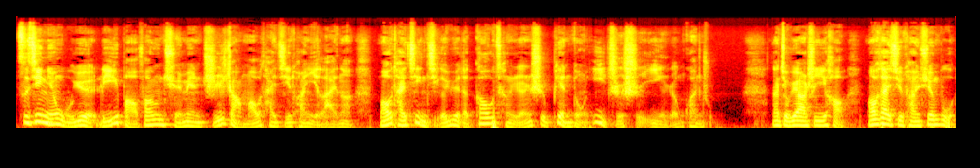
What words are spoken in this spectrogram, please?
自今年五月李保芳全面执掌茅台集团以来呢，茅台近几个月的高层人事变动一直是引人关注。那九月二十一号，茅台集团宣布，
